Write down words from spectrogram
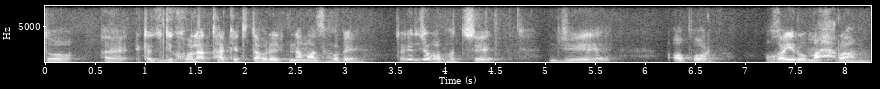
তো এটা যদি খোলা থাকে, তাহলে নামাজ হবে। তো এর জবাব হচ্ছে যে, অপর গাইরু মাহরাম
